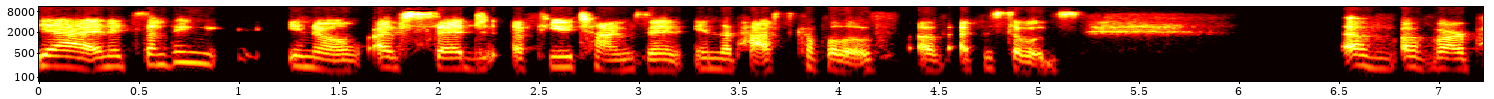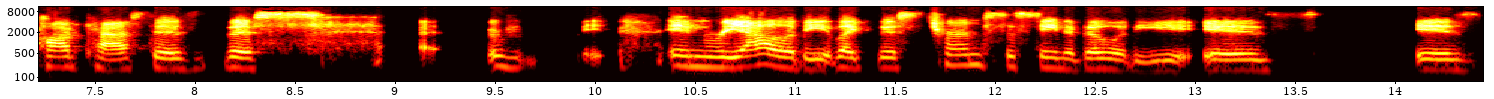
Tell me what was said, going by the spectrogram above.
yeah and it's something you know i've said a few times in, in the past couple of, of episodes of, of our podcast is this in reality like this term sustainability is is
